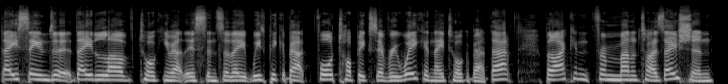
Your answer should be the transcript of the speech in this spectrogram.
they seem to they love talking about this, and so they we pick about four topics every week, and they talk about that. But I can from monetization,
